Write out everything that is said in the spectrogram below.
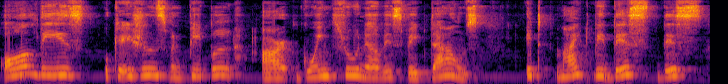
all these occasions when people are going through nervous breakdowns, it might be this, this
